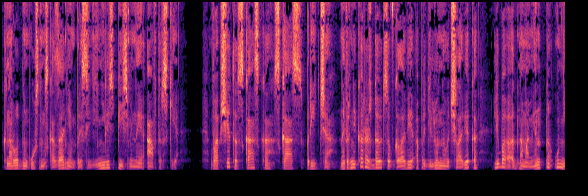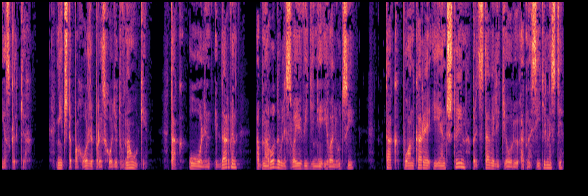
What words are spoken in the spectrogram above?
К народным устным сказаниям присоединились письменные авторские. Вообще-то сказка, сказ, притча наверняка рождаются в голове определенного человека либо одномоментно у нескольких. Нечто похожее происходит в науке. Так Уоллен и Дарвин обнародовали свое видение эволюции, так Пуанкаре и Эйнштейн представили теорию относительности,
